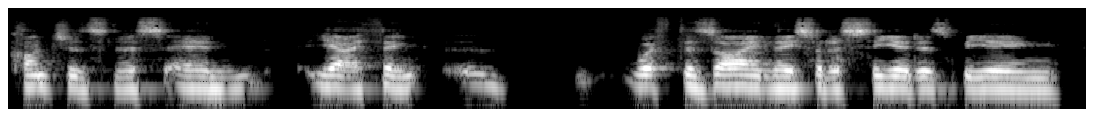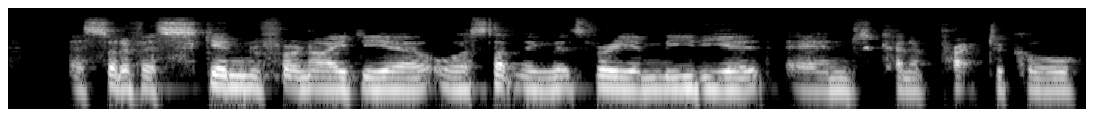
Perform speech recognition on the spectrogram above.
consciousness, and yeah, I think uh, with design they sort of see it as being a sort of a skin for an idea or something that's very immediate and kind of practical,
